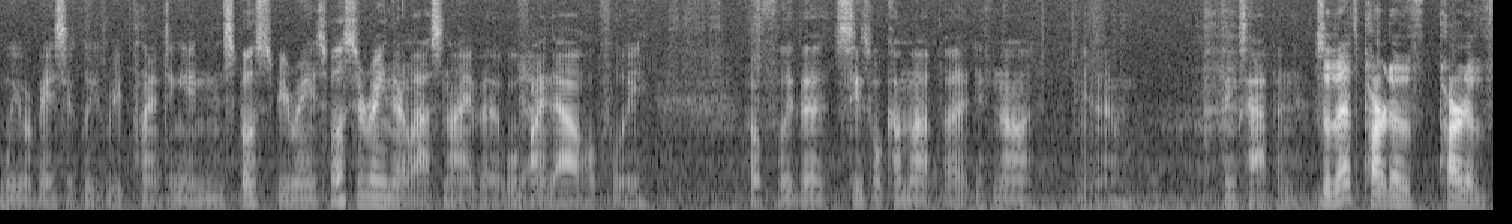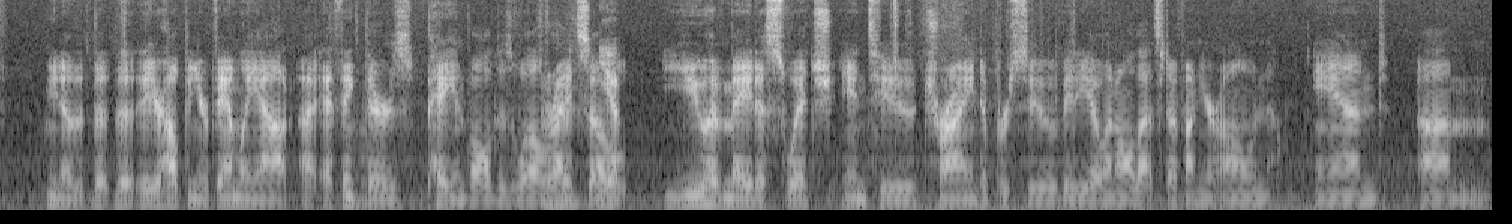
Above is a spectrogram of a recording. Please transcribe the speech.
we were basically replanting it and it's supposed to be rain it's supposed to rain there last night but we'll Yeah. find out hopefully hopefully the seeds will come up but if not you know things happen So that's part of part of you know the, the, the you're helping your family out. I, I think there's pay involved as well, right? Mhm. So Yep. you have made a switch into trying to pursue video and all that stuff on your own, and um,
